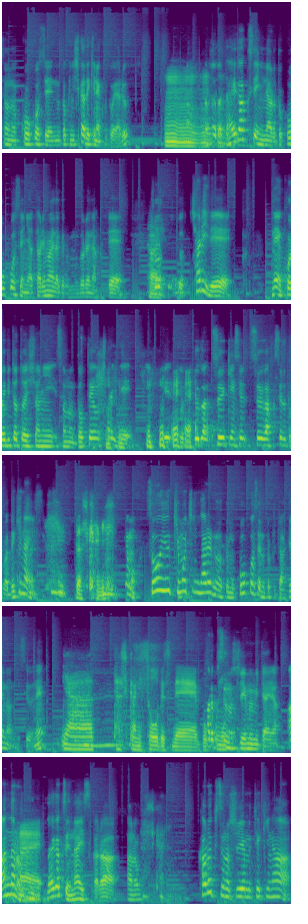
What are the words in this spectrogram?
その高校生の時にしかできないことをやる。例えば大学生になると高校生に当たり前だけど戻れなくて、はい、そうするとチャリでね、恋人と一緒にその土手をチャリで 通学通勤する通学するとかできないんですよ。確かに。でもそういう気持ちになれるのってもう高校生の時だけなんですよね。いや確かにそうですね。カルピスの CM みたいな。あんなの大学生ないですから、はい、あのカルピスの CM 的な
